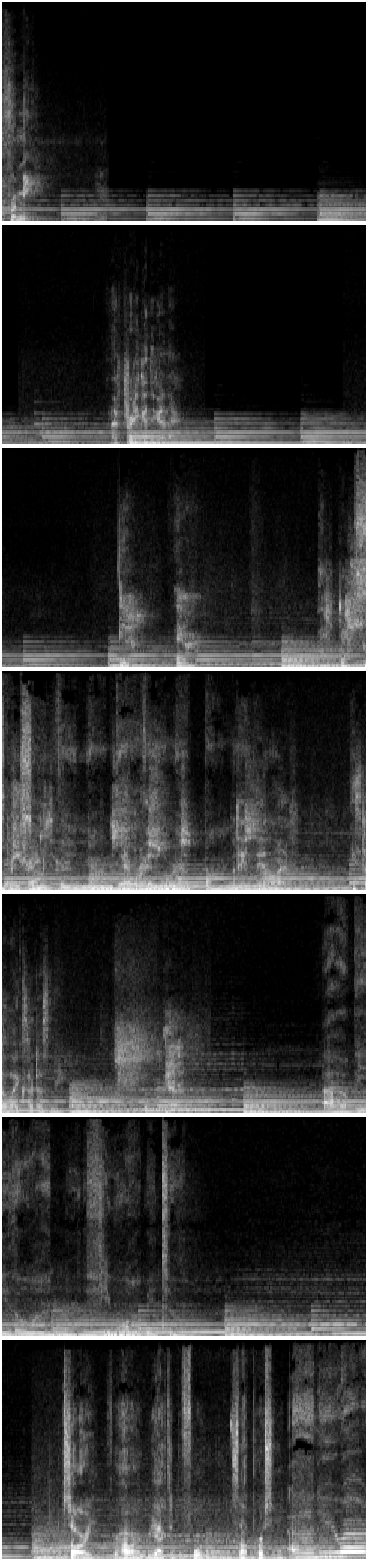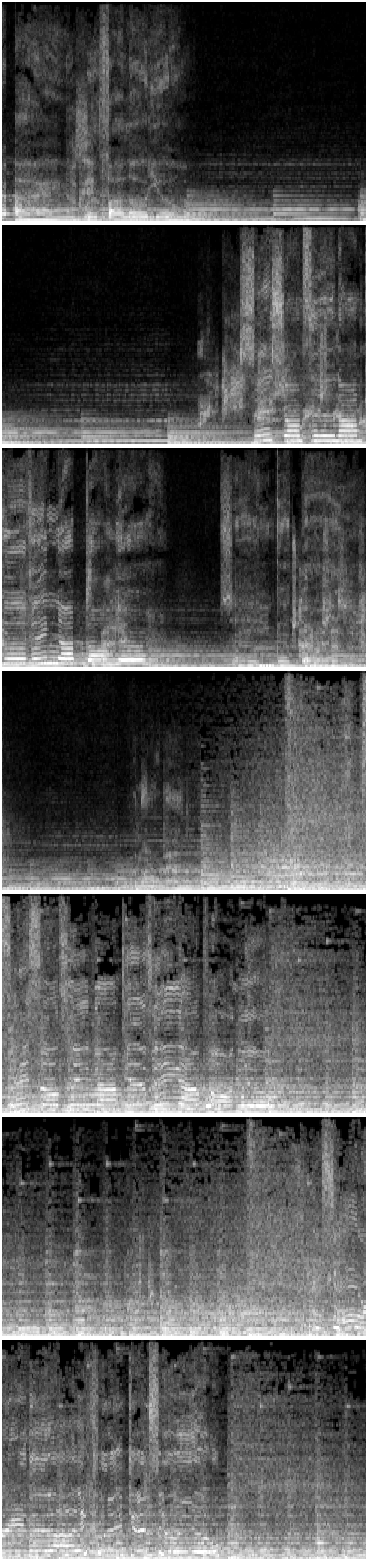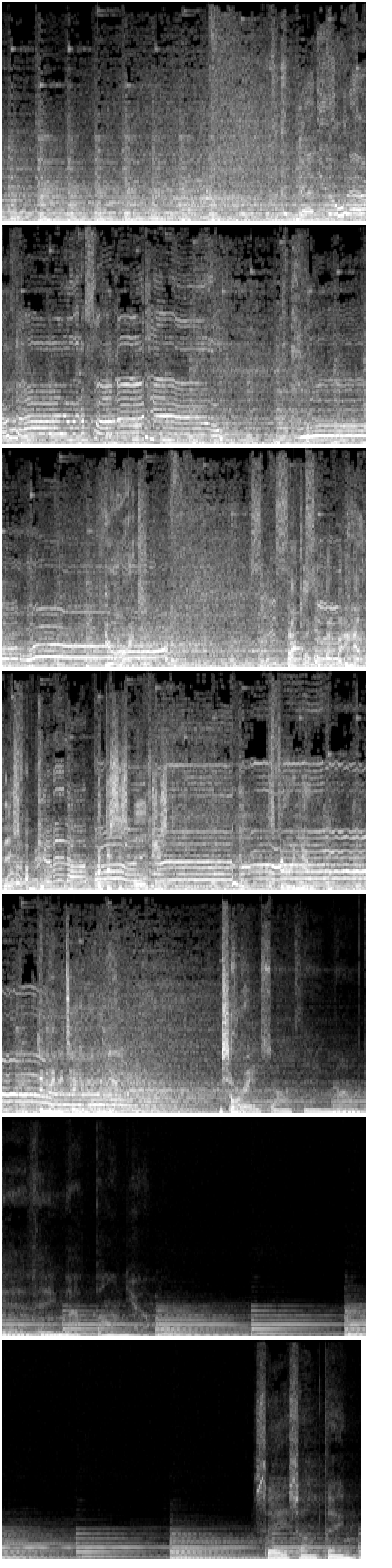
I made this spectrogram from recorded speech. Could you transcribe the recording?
want from me? They're pretty good together. Yeah, they are. Those, those super Say strength something, are I'm samurai swords, but they stay alive. He still likes her, doesn't he? Yeah. I'll be the one sorry for how I reacted before. It's not personal. Anywhere I would have followed you. I mean, Say this is the way I used to something, be I'm giving up Was it on bad? you. Saying It's kind of obsessive, my wedding, that was for me. But this is all just. It's very new. I didn't mean to take it out on you. I'm sorry. Say something,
